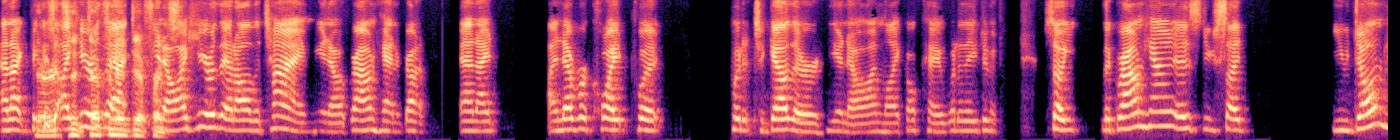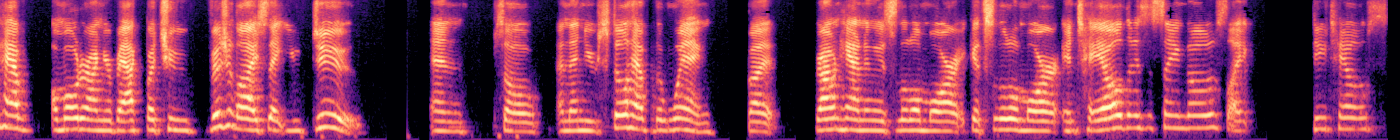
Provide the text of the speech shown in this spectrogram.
And I because There's I a hear definite that, you know, I hear that all the time, you know, ground hand, ground, and I I never quite put put it together, you know. I'm like, okay, what are they doing? So the ground hand is you said you don't have a motor on your back, but you visualize that you do. And so, and then you still have the wing, but ground handling is a little more, it gets a little more entailed, as the saying goes, like details,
